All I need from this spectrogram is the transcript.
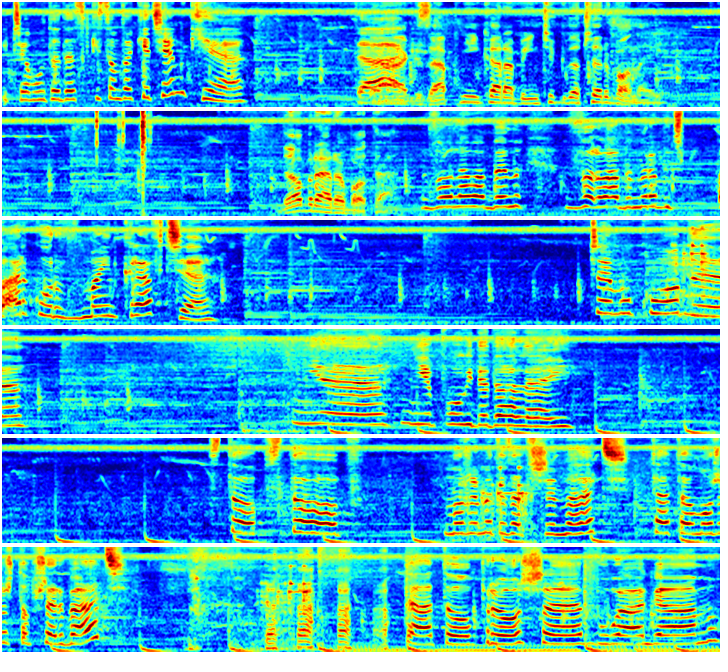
I czemu te deski są takie cienkie? Tak. Tak, zapnij karabinczyk do czerwonej. Dobra robota. Wolałabym, wolałabym robić parkour w Minecrafcie. Czemu kłody? Nie, nie pójdę dalej. Stop, stop. Możemy to zatrzymać? Tato, możesz to przerwać? Tato, proszę, błagam.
